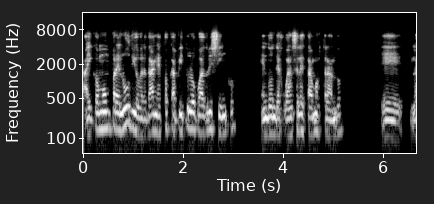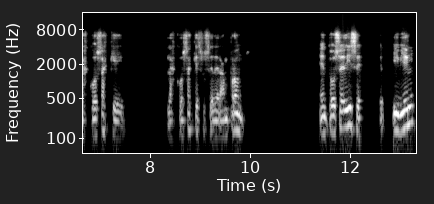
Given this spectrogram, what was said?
hay como un preludio, ¿verdad? En estos capítulos 4 y 5, en donde a Juan se le está mostrando las cosas que las cosas que sucederán pronto. Entonces dice, y bien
